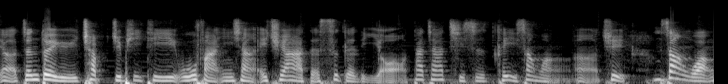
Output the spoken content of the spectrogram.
呃，针对于 ChatGPT 无法影响 HR 的四个理由，大家其实可以上网呃去上网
